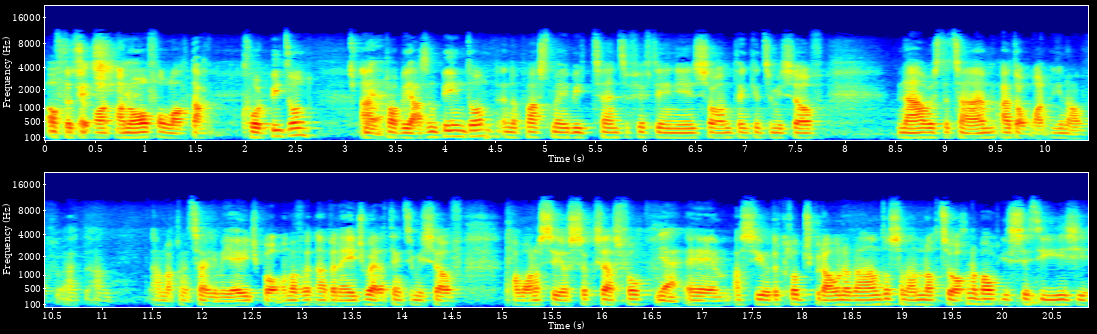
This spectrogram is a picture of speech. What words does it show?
Off the there's pitch. a- an awful lot that could be done and Yeah. probably hasn't been done in the past maybe 10 to 15 years. So I'm thinking to myself, now is the time. I don't want, you know, I, I'm, I'm not going to tell you my age, but I'm of, a, of an age where I think to myself, I want to see us successful. Yeah. Um, I see other clubs growing around us, and I'm not talking about your Cities, your,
